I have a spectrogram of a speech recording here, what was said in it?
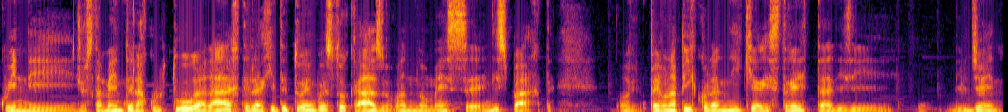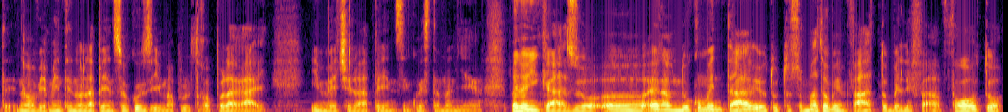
Quindi giustamente la cultura, l'arte e l'architettura in questo caso vanno messe in disparte per una piccola nicchia ristretta di di gente, no ovviamente non la penso così, ma purtroppo la RAI invece la pensa in questa maniera. Ma in ogni caso uh, era un documentario tutto sommato ben fatto, belle fa- foto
